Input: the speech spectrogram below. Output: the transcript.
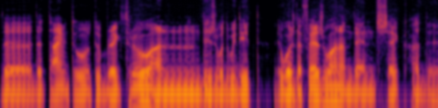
the the time to to break through, and this is what we did. It was the first one, and then Sek had the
